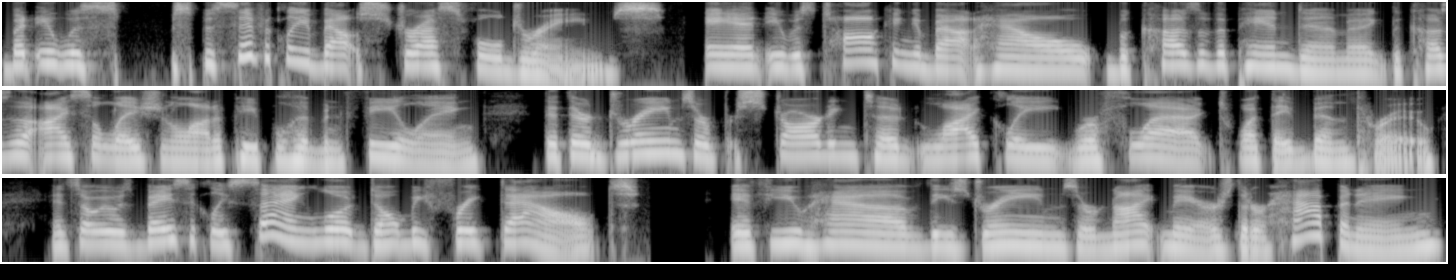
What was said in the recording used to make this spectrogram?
But it was specifically about stressful dreams. And it was talking about how, because of the pandemic, because of the isolation a lot of people have been feeling, that their dreams are starting to likely reflect what they've been through. And so it was basically saying, look, don't be freaked out if you have these dreams or nightmares that are happening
